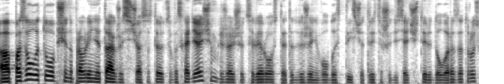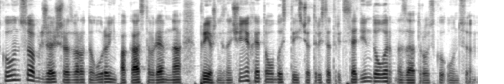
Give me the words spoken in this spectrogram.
По золоту общее направление также сейчас остается восходящим. Ближайшие цели роста это движение в область 1364 доллара за тройскую унцию, а ближайший разворотный уровень пока оставляем на прежних значениях. Это область 1331 доллар за тройскую унцию.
